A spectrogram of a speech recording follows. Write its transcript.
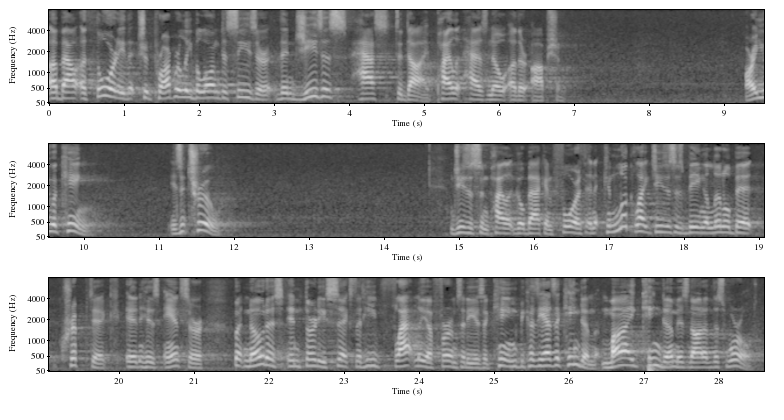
about authority that should properly belong to Caesar, then Jesus has to die. Pilate has no other option. Are you a king? Is it true? Jesus and Pilate go back and forth, and it can look like Jesus is being a little bit cryptic in his answer. But notice in 36 that he flatly affirms that he is a king because he has a kingdom. My kingdom is not of this world.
